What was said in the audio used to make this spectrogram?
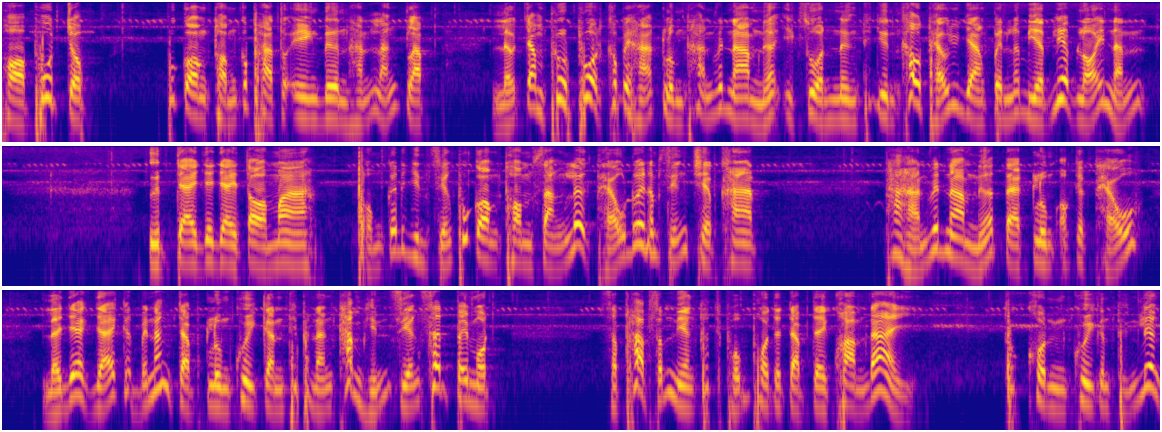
พอพูดจบ ผู้กองทอมก็พาตัวเองเดินหันหลังกลับ แล้วจำพรวดพรวดเข้าไปหากลุ่มท่านเวียดนามเหนืออีกส่วนหนึ่งที่ยืนเข้าแถวอยู่อย่างเป็นระเบียบเรียบร้อยนั้นอึดใจใหญ่ๆต่อมา ผมก็ได้ยินเสียงผู้กองทอมสั่งเลิกแถวด้วยน้ำเสียงเฉียบขาด ทหารเวียดนามเหนือแตกกลุ่มออกจากแถว และแยกย้ายกันไปนั่งจับกลุ่มคุยกันที่ผนังถ้ำหินเสียงสั้นไปหมด สภาพสำเนียงเท่าที่ผมพอจะจับใจความได้ ทุกคนคุยกันถึงเรื่อง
